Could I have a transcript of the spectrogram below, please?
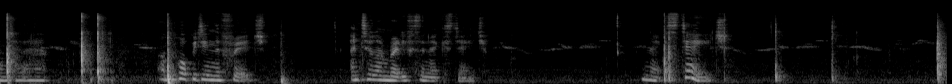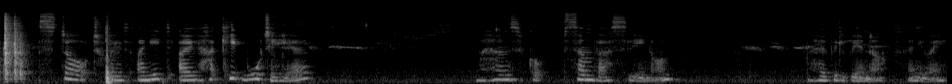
Onto there and pop it in the fridge until I'm ready for the next stage. Next stage, start with, I need, I keep water here. My hands have got some Vaseline on. I hope it'll be enough anyway.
